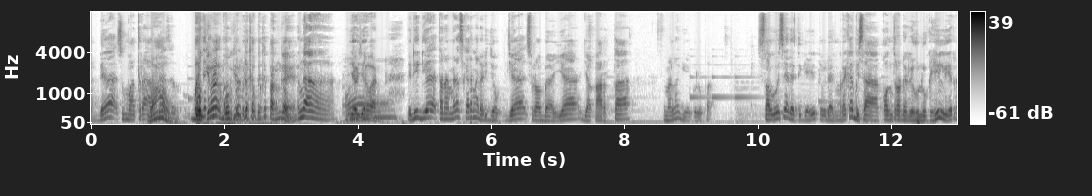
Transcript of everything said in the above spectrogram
ada Sumatera ada Wow. Gua kira gua kira beberapa- deket-deketan enggak ya? enggak Oh. jauh-jauhan jadi dia tanah merah sekarang ada di Jogja Surabaya Jakarta mana lagi ya gue lupa setahu gue sih ada tiga itu dan mereka bisa kontrol dari hulu ke hilir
